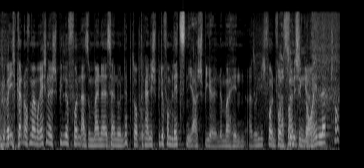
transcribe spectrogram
Ja, aber ich kann auf meinem Rechner Spiele von, also meiner ist ja nur ein Laptop, da kann ich Spiele vom letzten Jahr spielen, immerhin. Also nicht von vor Hast 20 du nicht einen neuen Laptop?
